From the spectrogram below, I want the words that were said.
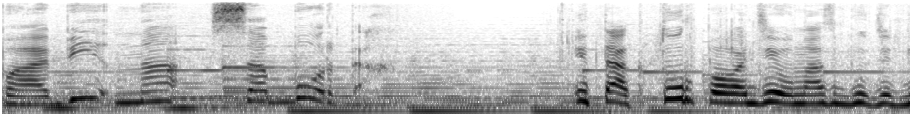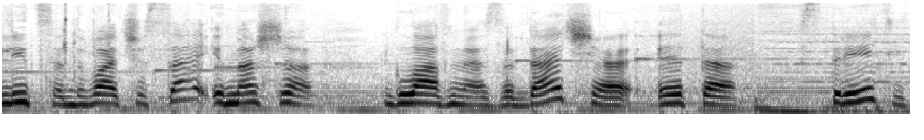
по Аби на саббордах. Итак, тур по воде у нас будет длиться два часа, и наша главная задача – это встретить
